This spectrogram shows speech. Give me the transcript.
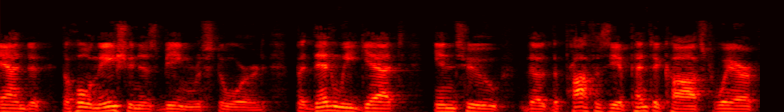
and the whole nation is being restored. But then we get into the, the prophecy of Pentecost where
